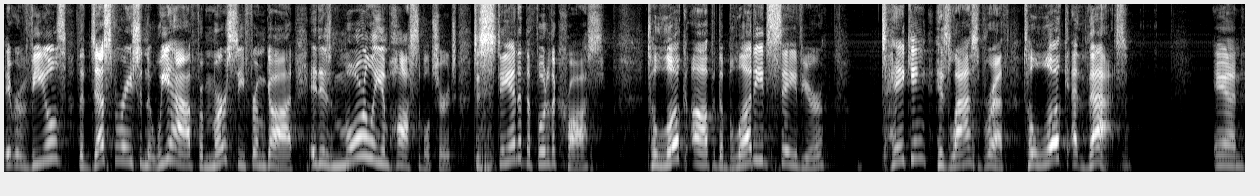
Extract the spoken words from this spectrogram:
It reveals the desperation that we have for mercy from God. It is morally impossible, church, to stand at the foot of the cross, to look up the bloodied Savior taking his last breath, to look at that and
